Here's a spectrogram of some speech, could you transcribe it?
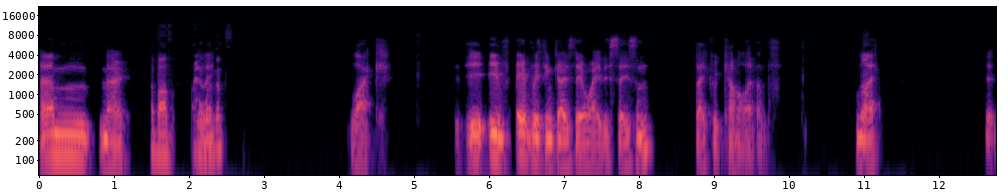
Um, no, above Really? eleventh? like if everything goes their way this season, they could come 11th. Like, it-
